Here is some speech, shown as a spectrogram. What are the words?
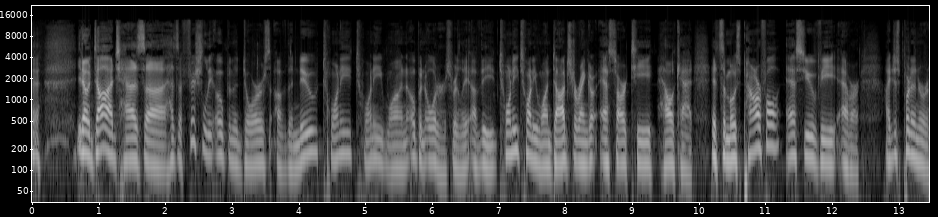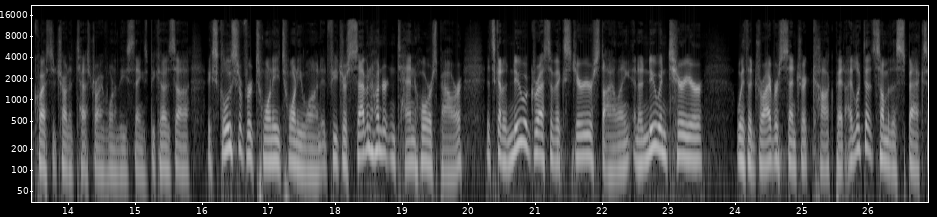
you know, Dodge has uh, has officially opened the doors of the new 2021 open orders, really, of the 2021 Dodge Durango SRT Hellcat. It's the most powerful SUV ever. I just put in a request to try to test drive one of these things because uh, exclusive for 2021, it features 710 horsepower. It's got a new aggressive exterior styling and a new interior with a driver centric cockpit. I looked at some of the specs.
